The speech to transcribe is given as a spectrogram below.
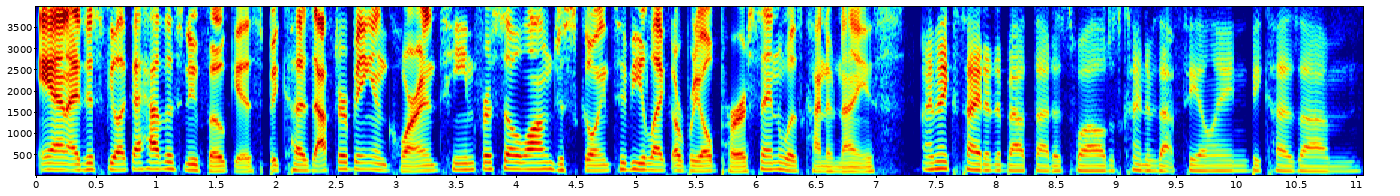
And I just feel like I have this new focus because after being in quarantine for so long, just going to be like a real person was kind of nice. I'm excited about that as well. Just kind of that feeling because um,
